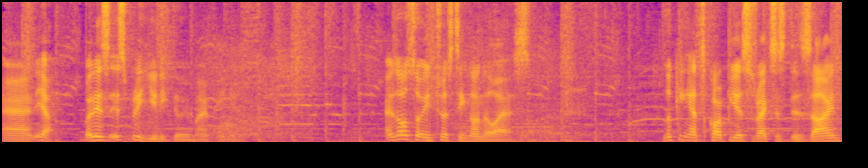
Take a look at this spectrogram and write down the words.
and yeah, but it's, it's pretty unique though in my opinion and also interesting nonetheless. Looking at Scorpios Rex's design,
